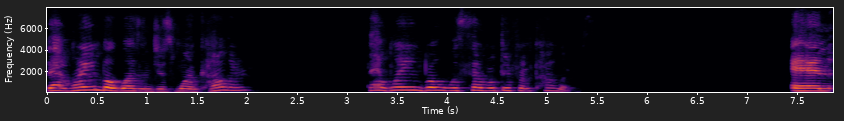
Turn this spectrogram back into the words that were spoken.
that rainbow wasn't just one color. That rainbow was several different colors. And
